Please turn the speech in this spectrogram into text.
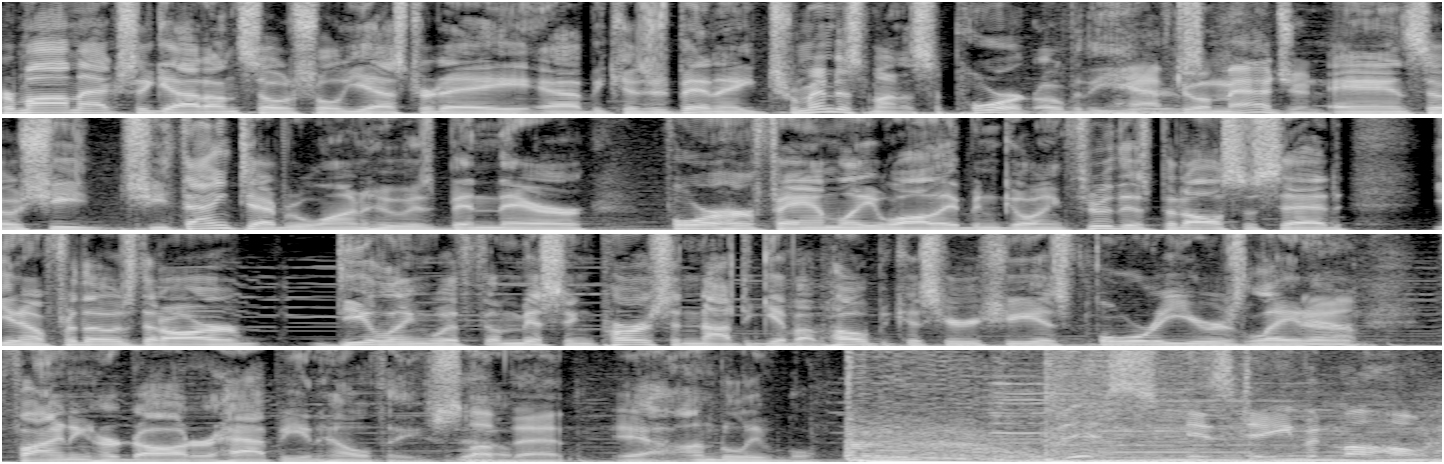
her mom actually got on social yesterday uh, because there's been a tremendous amount of support over the years. Have to imagine. And so she she thanked everyone who has been there for her family while they've been going through this, but also said, you know, for those that are dealing with a missing person, not to give up hope because here she is, four years later, Yeah. finding her daughter happy and healthy. So, Love that. Yeah, unbelievable. This is David and Mahoney.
